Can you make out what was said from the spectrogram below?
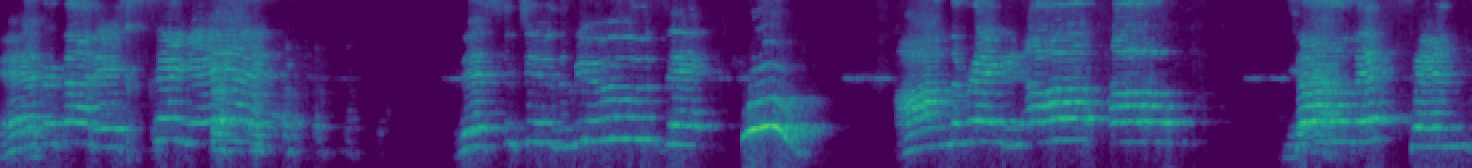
Everybody's singing. Listen to the music Woo! on the radio. Oh, Yeah. So listen,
